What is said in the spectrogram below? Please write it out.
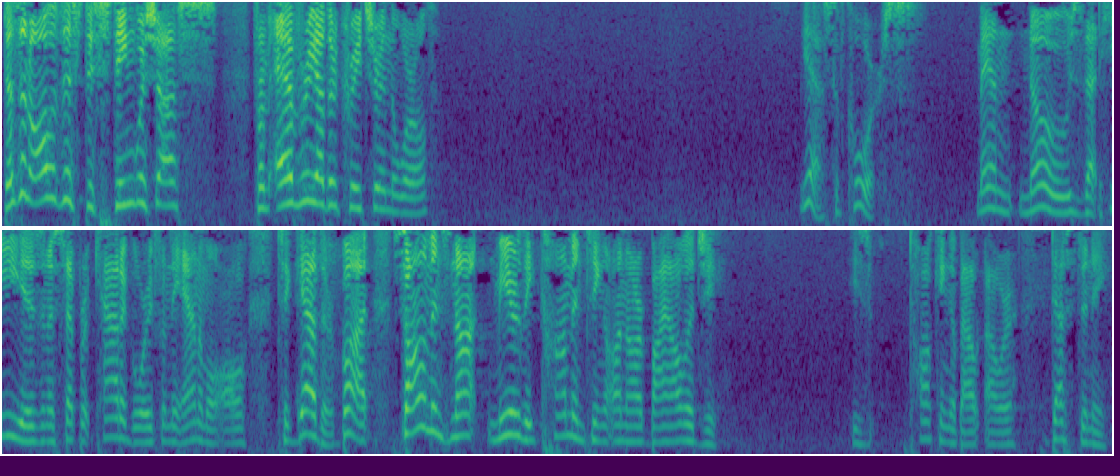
Doesn't all of this distinguish us from every other creature in the world? Yes, of course. Man knows that he is in a separate category from the animal altogether. But Solomon's not merely commenting on our biology. He's talking about our destiny.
